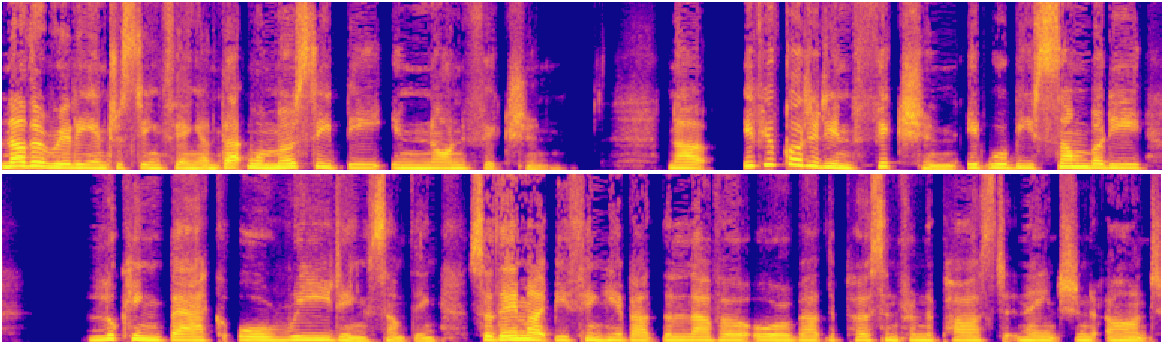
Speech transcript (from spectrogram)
Another really interesting thing and that will mostly be in non-fiction. Now if you've got it in fiction it will be somebody looking back or reading something. So they might be thinking about the lover or about the person from the past, an ancient aunt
